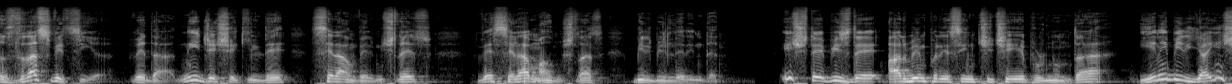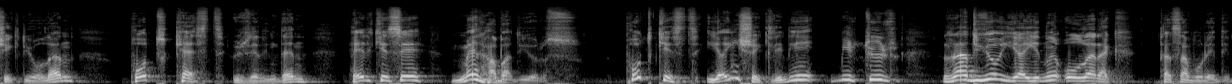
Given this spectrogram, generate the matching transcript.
zdravstvuytsiye ve da nice şekilde selam vermişler ve selam almışlar birbirlerinden. İşte biz de Armin Press'in çiçeği burnunda yeni bir yayın şekli olan podcast üzerinden herkese merhaba diyoruz. Podcast yayın şeklini bir tür radyo yayını olarak tasavvur edin.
